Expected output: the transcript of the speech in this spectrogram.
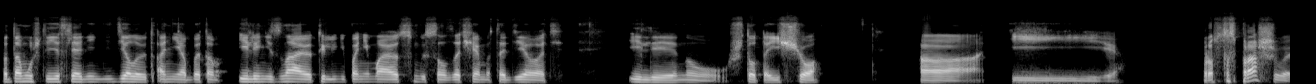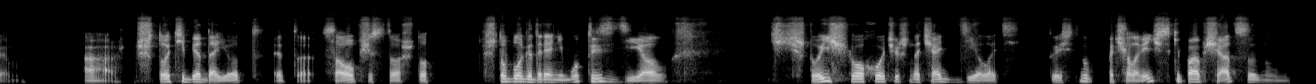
Потому что если они не делают, они об этом или не знают, или не понимают смысл, зачем это делать, или, ну, что-то еще. А, и просто спрашиваем, а что тебе дает это сообщество, что, что благодаря нему ты сделал, что еще хочешь начать делать. То есть, ну, по-человечески пообщаться, ну,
